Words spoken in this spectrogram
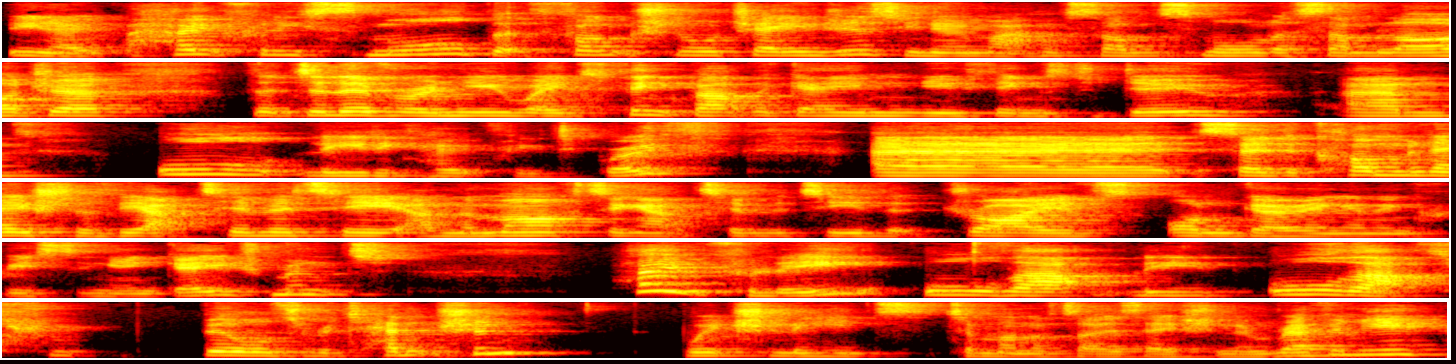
you know, hopefully small but functional changes. You know, might have some smaller, some larger that deliver a new way to think about the game, new things to do, um, all leading hopefully to growth. Uh, so the combination of the activity and the marketing activity that drives ongoing and increasing engagement. Hopefully, all that lead, all that th- builds retention, which leads to monetization and revenue.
